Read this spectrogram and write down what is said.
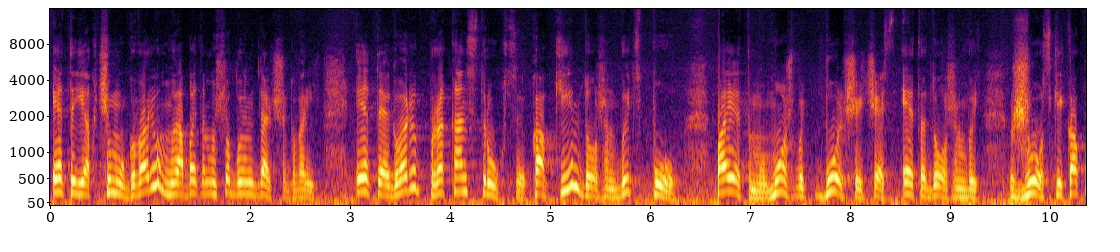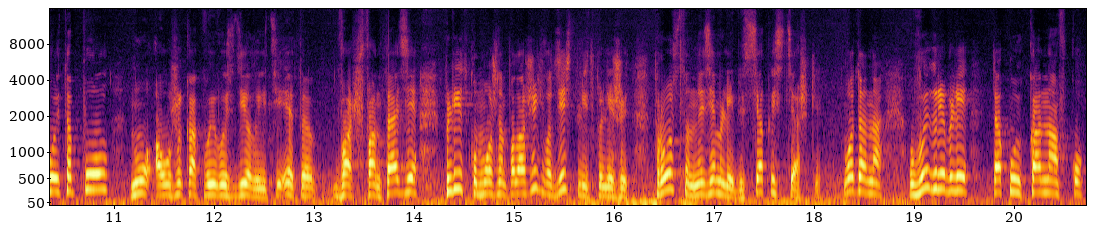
Это я к чему говорю, мы об этом еще будем дальше говорить. Это я говорю про конструкцию, каким должен быть пол. Поэтому, может быть, большая часть это должен быть жесткий какой-то пол, ну, а уже как вы его сделаете, это ваша фантазия. Плитку можно положить, вот здесь плитка лежит, просто на земле, без всякой стяжки. Вот она, выгребли такую канавку,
